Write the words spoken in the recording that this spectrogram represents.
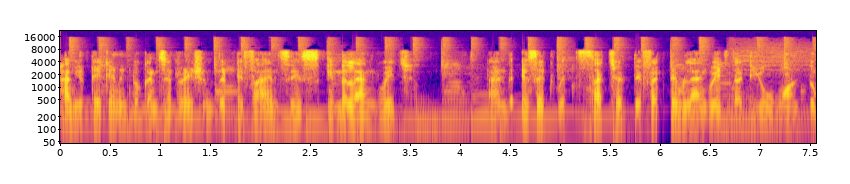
Have you taken into consideration the defiances in the language? And is it with such a defective language that you want to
